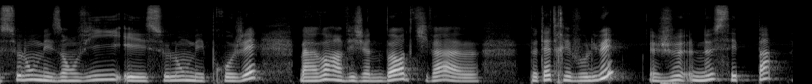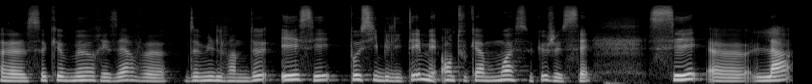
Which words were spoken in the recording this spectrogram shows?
selon mes envies et selon mes projets, bah, avoir un vision board qui va peut-être évoluer je ne sais pas euh, ce que me réserve 2022 euh, et ses possibilités, mais en tout cas, moi, ce que je sais, c'est euh, là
